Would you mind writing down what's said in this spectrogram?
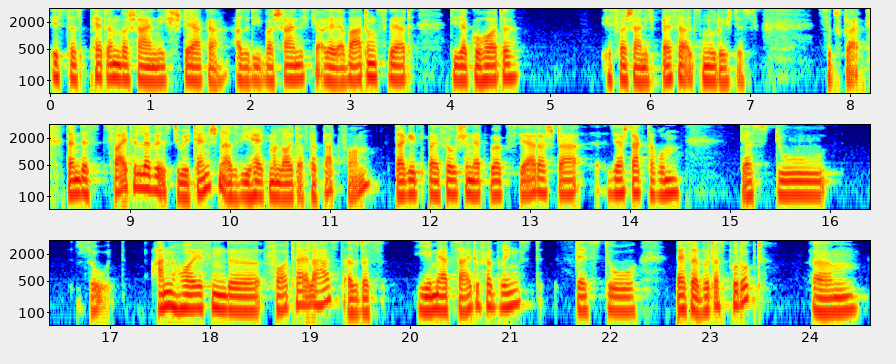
ist das Pattern wahrscheinlich stärker. Also die Wahrscheinlichkeit oder der Erwartungswert dieser Kohorte ist wahrscheinlich besser als nur durch das Subscribe. Dann das zweite Level ist die Retention, also wie hält man Leute auf der Plattform. Da geht es bei Social Networks sehr, sehr stark darum, dass du so anhäufende Vorteile hast, also dass je mehr Zeit du verbringst, desto besser wird das Produkt ähm,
